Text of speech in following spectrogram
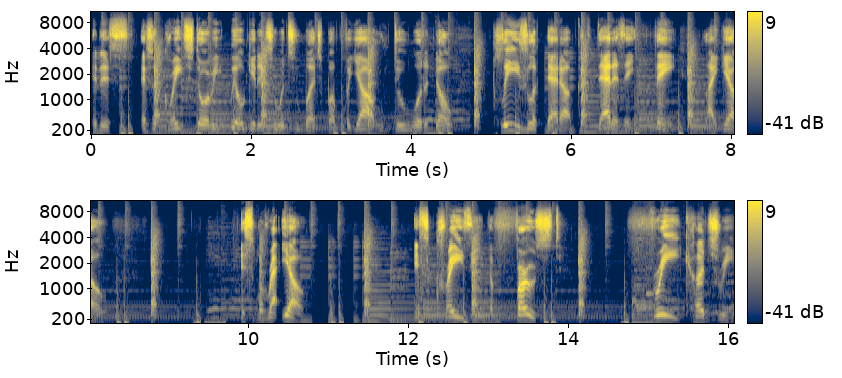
It is it's a great story. We don't get into it too much, but for y'all who do want to know, please look that up because that is a thing. Like yo, it's yo, it's crazy. The first free country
